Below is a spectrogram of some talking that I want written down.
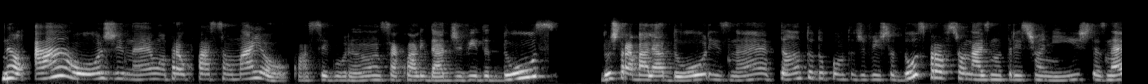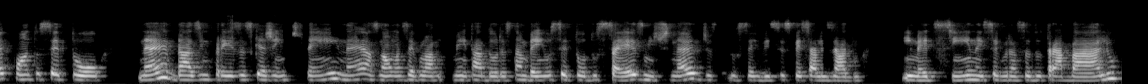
Não, há hoje né, uma preocupação maior com a segurança, a qualidade de vida dos, dos trabalhadores, né, tanto do ponto de vista dos profissionais nutricionistas, né, quanto o setor né, das empresas que a gente tem, né, as normas regulamentadoras também, o setor do SESMIT, né, do Serviço Especializado em Medicina e Segurança do Trabalho.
